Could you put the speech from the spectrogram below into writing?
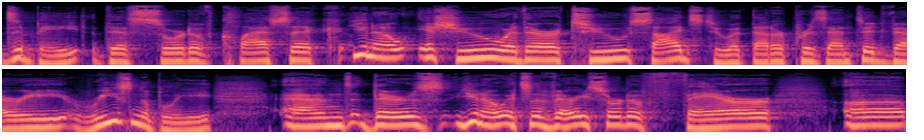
debate, this sort of classic, you know, issue where there are two sides to it that are presented very reasonably. And there's, you know, it's a very sort of fair, uh,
